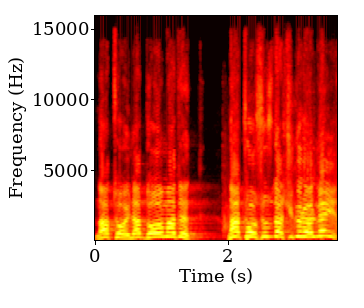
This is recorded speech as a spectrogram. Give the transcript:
NATO ile doğmadık. NATO'suz da şükür ölmeyiz.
